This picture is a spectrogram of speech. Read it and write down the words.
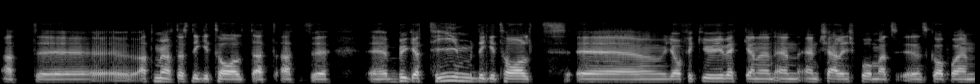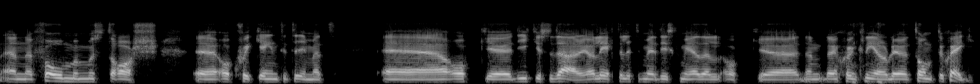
att, eh, att mötas digitalt, att, att eh, bygga team digitalt. Jag fick ju i veckan en, en, en challenge på mig att skapa en, en foam mustasch och skicka in till teamet. Eh, och eh, det gick ju sådär. Jag lekte lite med diskmedel och eh, den, den sjönk ner och blev tomteskägg.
